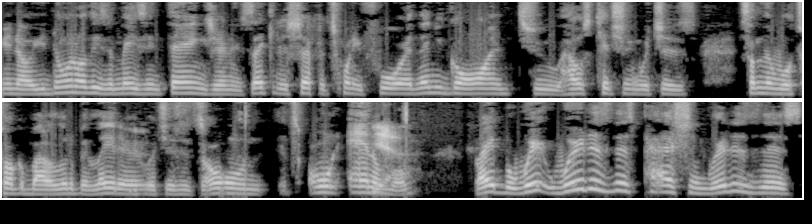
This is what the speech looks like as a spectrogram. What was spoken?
you know, you're doing all these amazing things. You're an executive chef at 24, and then you go on to Hell's Kitchen, which is something we'll talk about a little bit later, mm-hmm. which is its own its own animal, yeah. right? But where where does this passion, where does this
